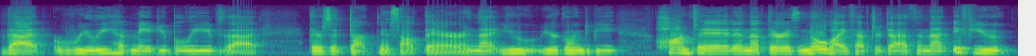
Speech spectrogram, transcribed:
that really have made you believe that there's a darkness out there and that you you're going to be haunted and that there is no life after death and that if you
